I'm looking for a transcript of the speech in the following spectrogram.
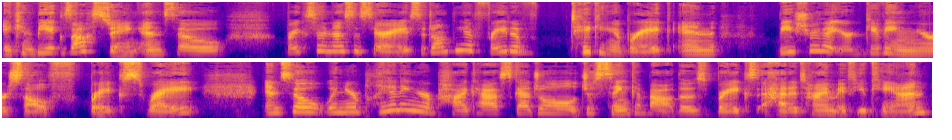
It can be exhausting. And so breaks are necessary. So don't be afraid of taking a break and be sure that you're giving yourself breaks, right? And so when you're planning your podcast schedule, just think about those breaks ahead of time if you can.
